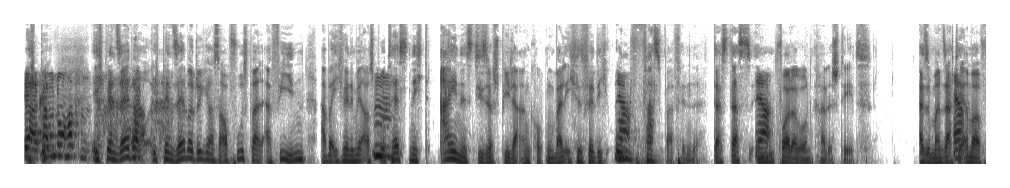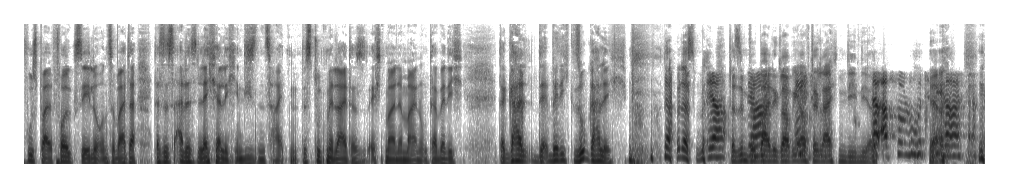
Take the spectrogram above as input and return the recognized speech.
Ja, ich kann bin, man nur hoffen. Ich bin selber, ich bin selber durchaus auch Fußballaffin, aber ich werde mir aus mhm. Protest nicht eines dieser Spiele angucken, weil ich es wirklich ja. unfassbar finde, dass das im Vordergrund gerade steht. Also man sagt ja, ja immer Fußball, Volksseele und so weiter. Das ist alles lächerlich in diesen Zeiten. Das tut mir leid, das ist echt meine Meinung. Da werde ich, da, da werde ich so gallig. Aber das, ja, da sind wir beide, glaube ich, auf der gleichen Linie. Ja, absolut. Ja. Ja. ja,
